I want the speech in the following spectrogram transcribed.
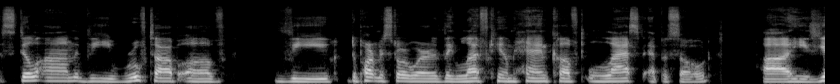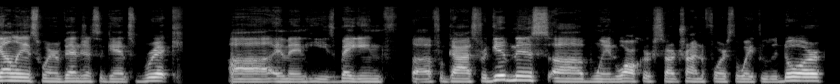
still on the rooftop of the department store where they left him handcuffed last episode. Uh, he's yelling, swearing vengeance against Rick, uh, and then he's begging uh, for God's forgiveness uh, when Walker start trying to force the way through the door.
